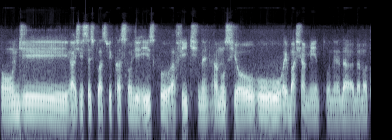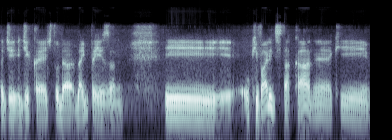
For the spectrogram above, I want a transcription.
onde a agência de classificação de risco, a FIT, né, anunciou o, rebaixamento né, da, da nota de, de crédito da, da empresa. Né. E o que vale destacar né, é que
